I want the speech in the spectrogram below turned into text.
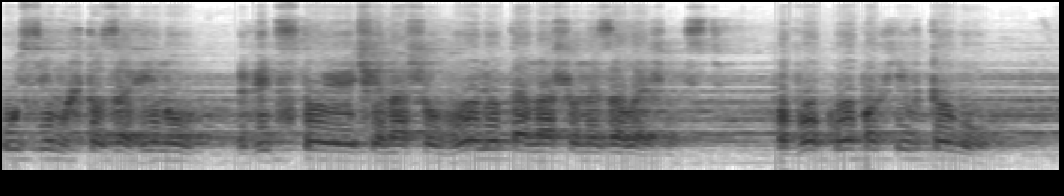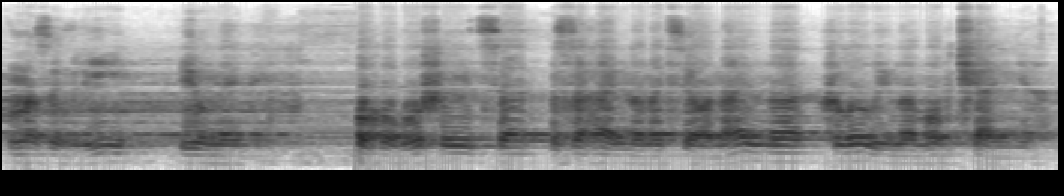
усім, хто загинув, відстоюючи нашу волю та нашу незалежність, в окопах і в тилу, на землі і в небі. Оголошується загальнонаціональна хвилина мовчання.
